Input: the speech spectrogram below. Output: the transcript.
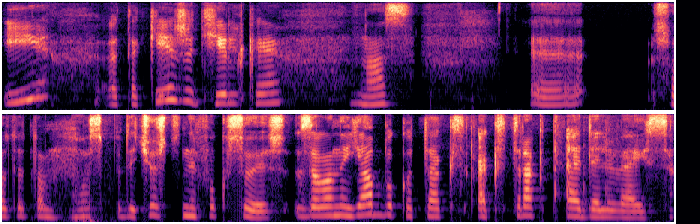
І е, такий же тільки у нас. Що ти там, господи, чого ж ти не фокусуєш? Зелене яблуко та екстракт Едельвейса.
